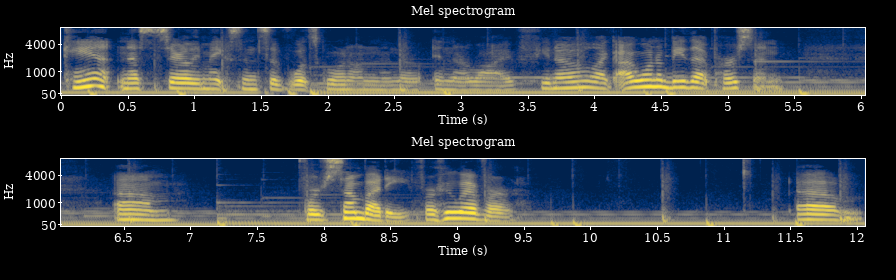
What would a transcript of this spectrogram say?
can't necessarily make sense of what's going on in their in their life, you know? Like I want to be that person. um, for somebody, for whoever. Um,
